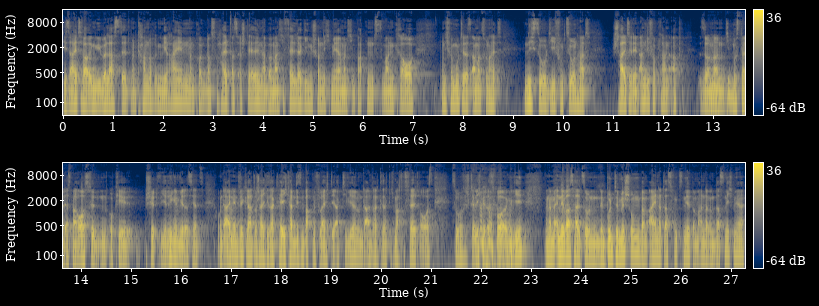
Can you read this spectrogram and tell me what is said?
die Seite war irgendwie überlastet, man kam noch irgendwie rein, man konnte noch so halb was erstellen, aber manche Felder gingen schon nicht mehr, manche Buttons waren grau. Und ich vermute, dass Amazon halt nicht so die Funktion hat, schalte den Anlieferplan ab, sondern mhm. die mussten halt erstmal rausfinden, okay, shit, wie regeln wir das jetzt? Und der eine Entwickler hat wahrscheinlich gesagt, hey, ich kann diesen Button vielleicht deaktivieren und der andere hat gesagt, ich mache das Feld raus. So stelle ich mir das vor irgendwie. Und am Ende war es halt so eine bunte Mischung. Beim einen hat das funktioniert, beim anderen das nicht mehr.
